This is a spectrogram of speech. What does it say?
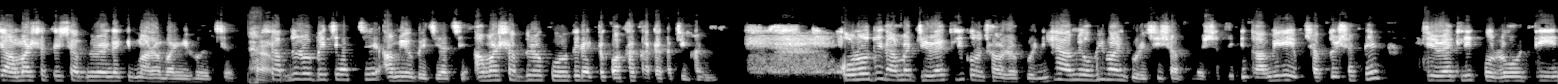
যে আমার সাথে শাবনুরের নাকি মারামারি হয়েছে। হ্যাঁ। শাবনুরও বেঁচে আছে আমিও বেঁচে আছি। আমার শাবনুরের কোনোদিন একটা কথা কাটাকাটি হয়নি। কোনোদিন আমরা ডিরেক্টলি কোনো ঝগড়া করিনি। হ্যাঁ আমি অভিমান করেছি শাবনুরের সাথে কিন্তু আমি শাবনুরের সাথে ডিরেক্টলি কোনো দিন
